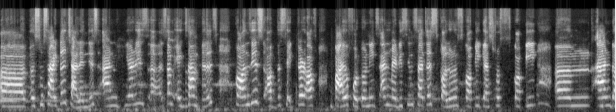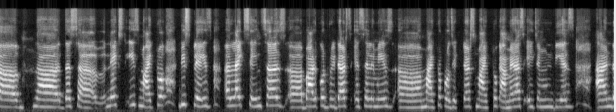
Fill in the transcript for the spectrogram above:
uh, societal challenges. And here is uh, some examples. Consist of the sector of biophotonics and medicine such as colonoscopy gastroscopy um, and uh, uh, uh, next is micro displays uh, like sensors barcode readers slmas micro projectors micro cameras hmds and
